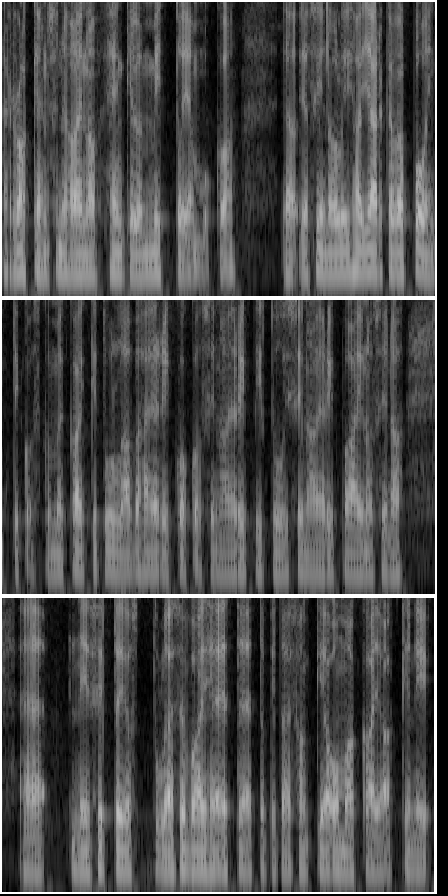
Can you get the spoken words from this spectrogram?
rakensi ne aina henkilön mittojen mukaan. Ja, ja siinä oli ihan järkevä pointti, koska me kaikki tullaan vähän eri kokoisina, eri pituisina, eri painoisina. Ää, niin sitten jos tulee se vaihe eteen, että pitäisi hankkia oma kajakki, niin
